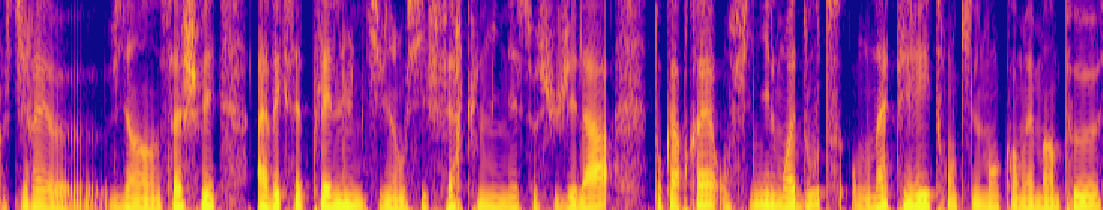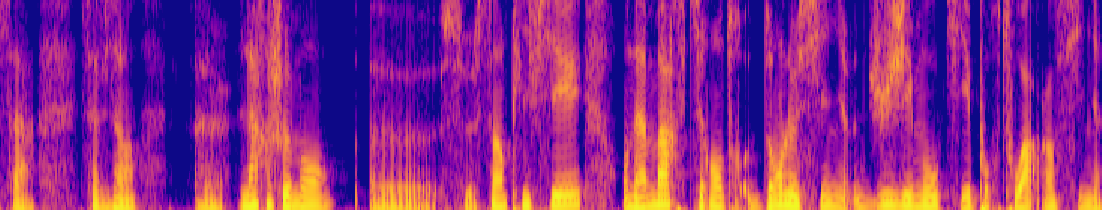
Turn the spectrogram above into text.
je dirais, euh, vient s'achever avec cette pleine lune qui vient aussi faire culminer ce sujet-là. Donc après, on finit le mois d'août, on atterrit tranquillement quand même un peu, ça, ça vient euh, largement euh, se simplifier. On a Mars qui rentre dans le signe du Gémeaux, qui est pour toi un signe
